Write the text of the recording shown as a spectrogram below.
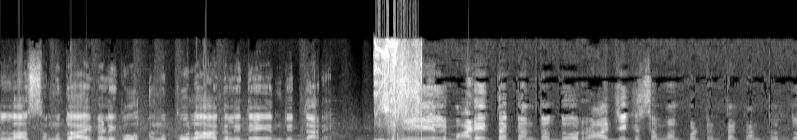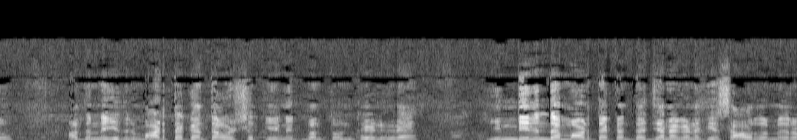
ಎಲ್ಲ ಸಮುದಾಯಗಳಿಗೂ ಅನುಕೂಲ ಆಗಲಿದೆ ಎಂದಿದ್ದಾರೆ. ಈಗ ಇಲ್ಲಿ ಮಾಡಿರ್ತಕ್ಕಂಥದ್ದು ರಾಜ್ಯಕ್ಕೆ ಸಂಬಂಧಪಟ್ಟಿರ್ತಕ್ಕಂಥದ್ದು. ಅದನ್ನು ಇದನ್ನು ಮಾಡ್ತಕ್ಕಂಥ ಅವಶ್ಯಕತೆ ಏನಕ್ಕೆ ಬಂತು ಅಂತ ಹೇಳಿದ್ರೆ, ಹಿಂದಿನಿಂದ ಮಾಡ್ತಕ್ಕಂಥ ಜನಗಣತಿ ಸಾವಿರದ ಒಂಬೈನೂರ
